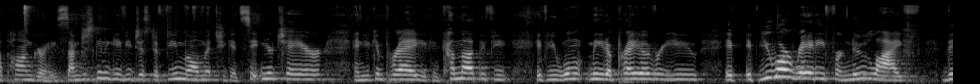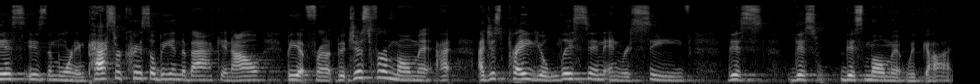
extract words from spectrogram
upon grace. I'm just going to give you just a few moments. You can sit in your chair and you can pray. You can come up if you, if you want me to pray over you. If, if you are ready for new life, this is the morning. Pastor Chris will be in the back and I'll be up front. But just for a moment, I, I just pray you'll listen and receive this, this, this moment with God.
